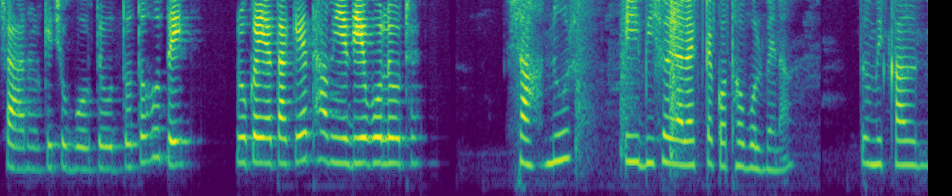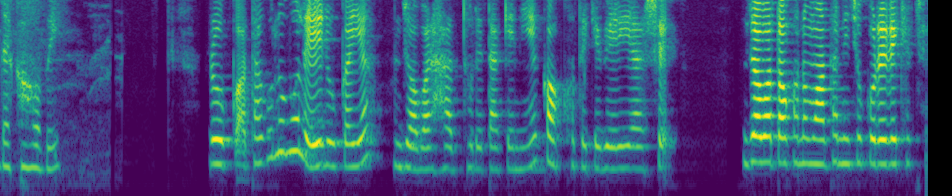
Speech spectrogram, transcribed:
শাহানুর কিছু বলতে উদ্যত হতেই রুকাইয়া তাকে থামিয়ে দিয়ে বলে ওঠে। শাহনুর এই বিষয়ে আর একটা কথাও বলবে না। তুমি কাল দেখা হবে। রূপ কথাগুলো বলে রুকাইয়া জবার হাত ধরে তাকে নিয়ে কক্ষ থেকে বেরিয়ে আসে। জবা তখনও মাথা নিচু করে রেখেছে।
